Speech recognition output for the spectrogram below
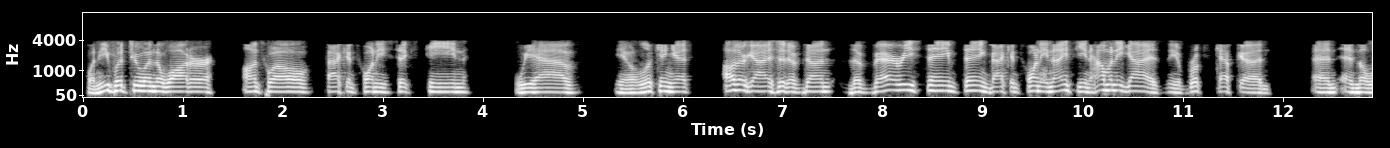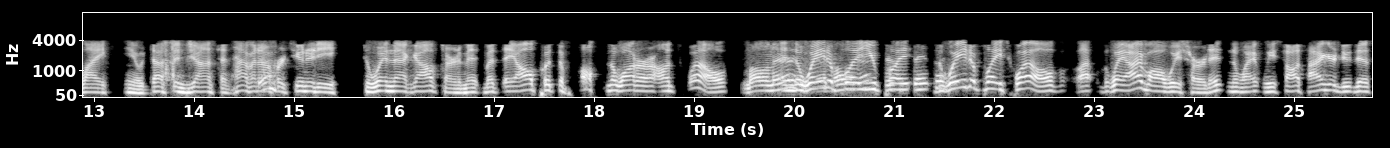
when he put two in the water on 12 back in 2016. We have, you know, looking at other guys that have done the very same thing back in 2019. How many guys, you know, Brooks Koepka and, and, and the like, you know, Dustin Johnson have an yeah. opportunity to win that golf tournament, but they all put the ball in the water on 12. Molinari, and the way to play, you play, the way to play 12, uh, the way I've always heard it, and the way we saw Tiger do this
